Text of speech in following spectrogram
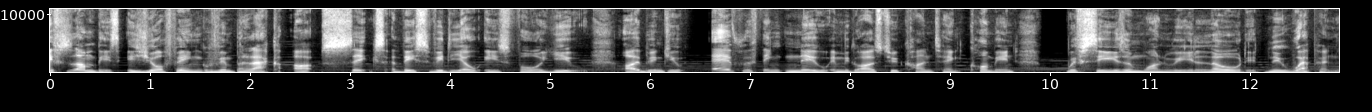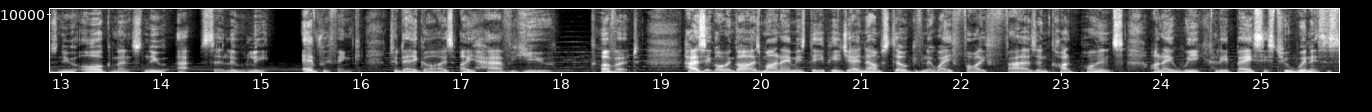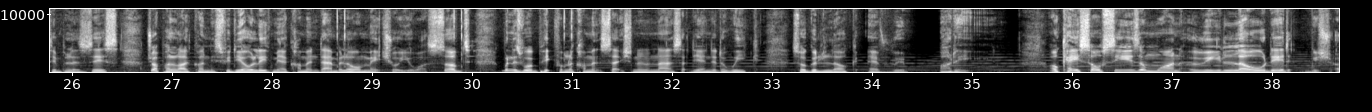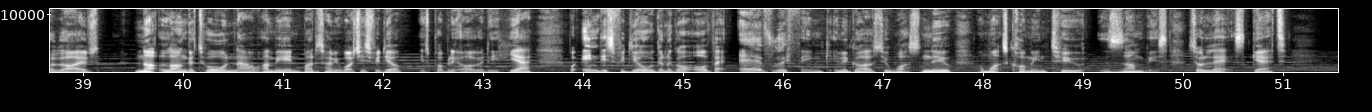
If zombies is your thing within Black Ops 6, this video is for you. I bring you everything new in regards to content coming with Season 1 Reloaded. New weapons, new augments, new absolutely everything. Today guys, I have you covered. How's it going guys? My name is DPJ now I'm still giving away 5000 COD points on a weekly basis. To win it's as simple as this. Drop a like on this video, leave me a comment down below and make sure you are subbed. Winners will be picked from the comment section and announced at the end of the week. So good luck everybody. Okay, so season 1 reloaded, which arrives not long at all now. I mean, by the time you watch this video, it's probably already here. But in this video, we're going to go over everything in regards to what's new and what's coming to zombies. So let's get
